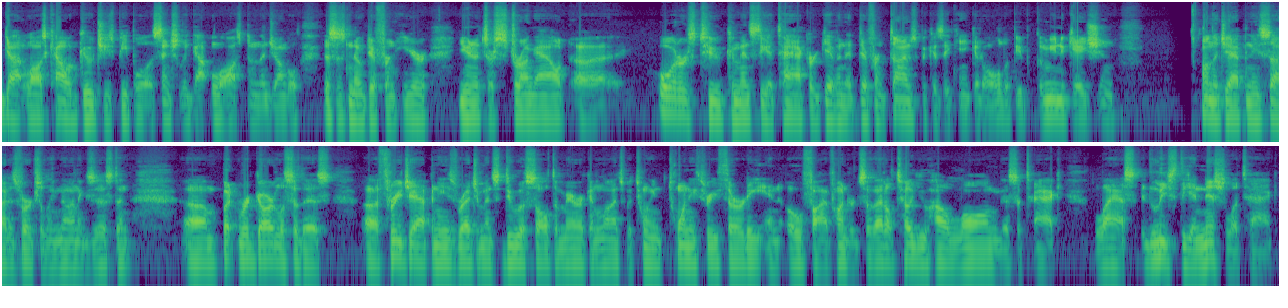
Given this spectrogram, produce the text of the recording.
got lost. Kawaguchi's people essentially got lost in the jungle. This is no different here. Units are strung out. Uh, orders to commence the attack are given at different times because they can't get a hold of people. Communication on the Japanese side is virtually non-existent. Um, but regardless of this, uh, three Japanese regiments do assault American lines between 2330 and 0500. So that'll tell you how long this attack lasts, at least the initial attack.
